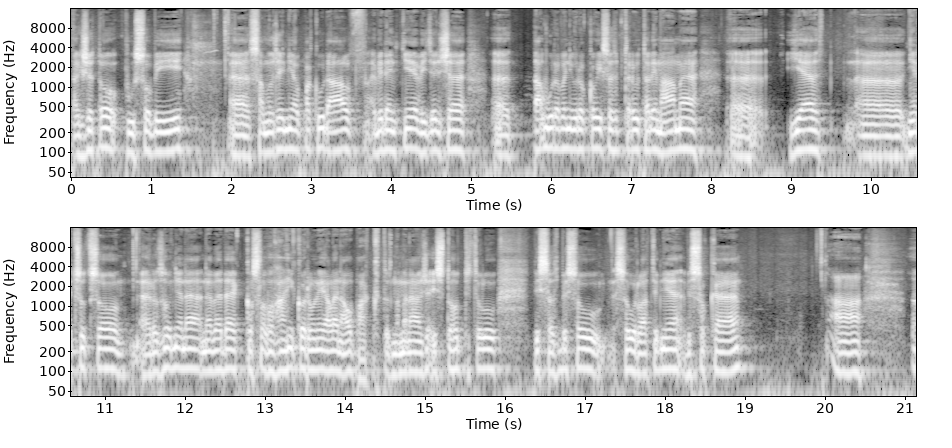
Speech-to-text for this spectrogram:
Takže to působí. Eh, samozřejmě opaku dál, evidentně je vidět, že ta úroveň úrokových sazeb, kterou tady máme, je e, něco, co rozhodně ne, nevede k oslavování koruny, ale naopak. To znamená, že i z toho titulu ty sazby jsou, jsou relativně vysoké a e,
